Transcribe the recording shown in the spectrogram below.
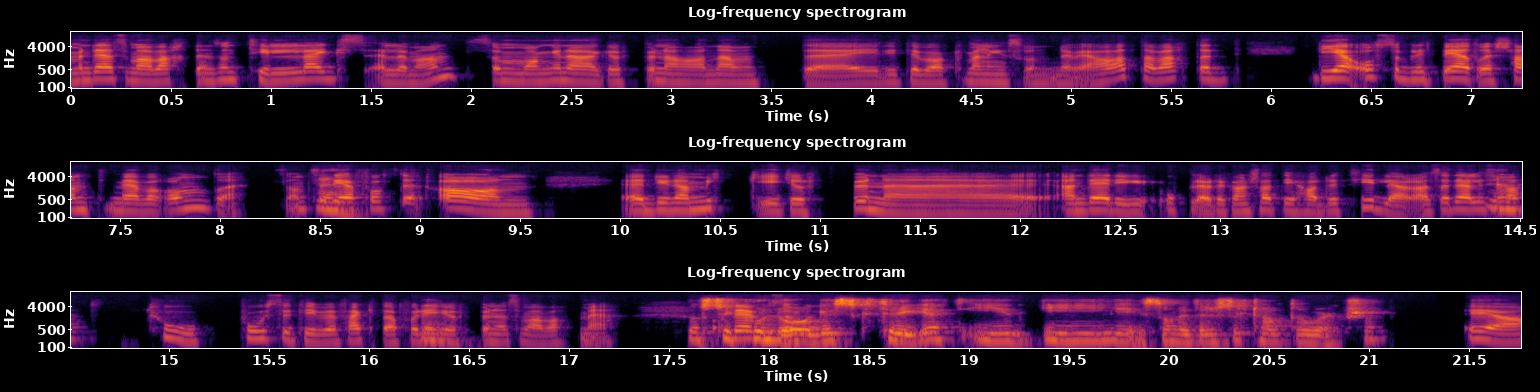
Men det som har vært en sånn tilleggselement, som mange av gruppene har nevnt eh, i de tilbakemeldingsrundene vi har hatt, har vært at de har også blitt bedre kjent med hverandre. Sant? Så de har fått en annen eh, dynamikk i gruppene enn det de opplevde kanskje at de hadde tidligere. Altså det har liksom hatt to positive effekter for de gruppene som har vært med. Og er psykologisk trygghet i, i, som et resultat av workshop. Ja,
